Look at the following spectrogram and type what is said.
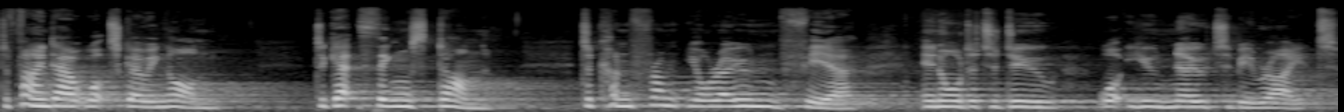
to find out what's going on, to get things done? To confront your own fear in order to do what you know to be right.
